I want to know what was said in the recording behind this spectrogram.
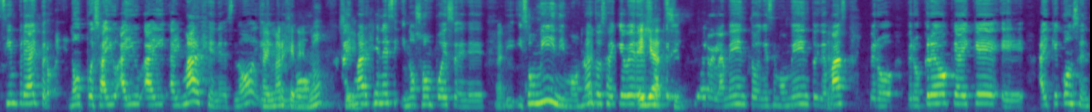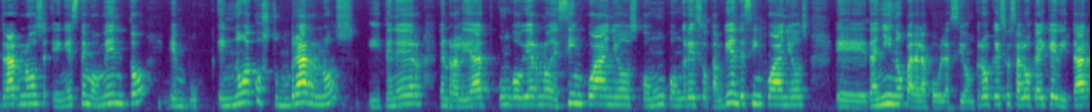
Siempre hay, pero no, pues hay, hay, hay, hay márgenes, ¿no? Hay márgenes, ¿no? Hay márgenes y no son pues, eh, y, son mínimos, ¿no? Entonces hay que ver eso, el reglamento en ese momento y demás, pero, pero creo que hay que, hay que concentrarnos en este momento en buscar en no acostumbrarnos y tener en realidad un gobierno de cinco años con un Congreso también de cinco años eh, dañino para la población. Creo que eso es algo que hay que evitar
